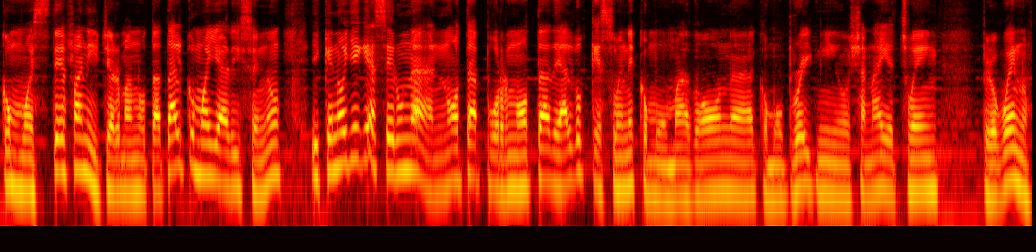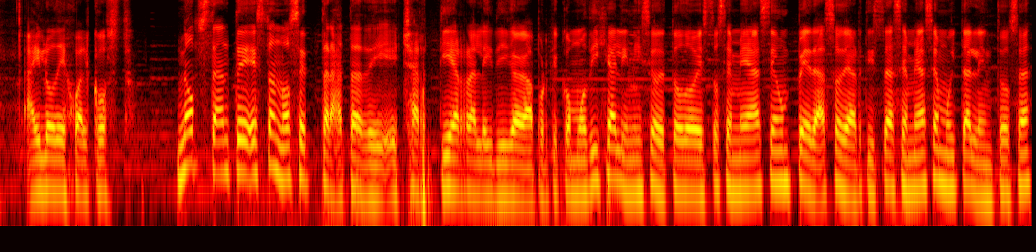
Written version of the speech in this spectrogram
como Stephanie Germanota, tal como ella dice, ¿no? Y que no llegue a ser una nota por nota de algo que suene como Madonna, como Britney o Shania Twain. Pero bueno, ahí lo dejo al costo. No obstante, esto no se trata de echar tierra a Lady Gaga, porque como dije al inicio de todo esto, se me hace un pedazo de artista, se me hace muy talentosa.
